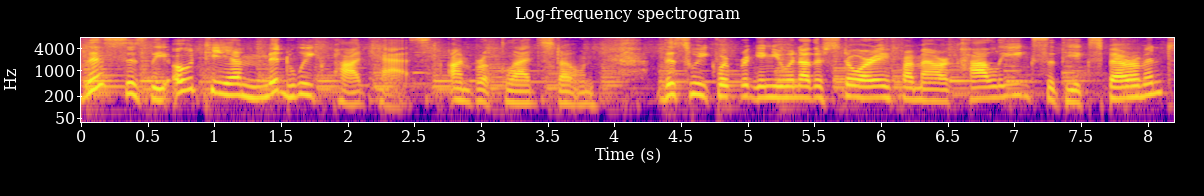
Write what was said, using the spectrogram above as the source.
This is the OTM Midweek Podcast. I'm Brooke Gladstone. This week, we're bringing you another story from our colleagues at The Experiment,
